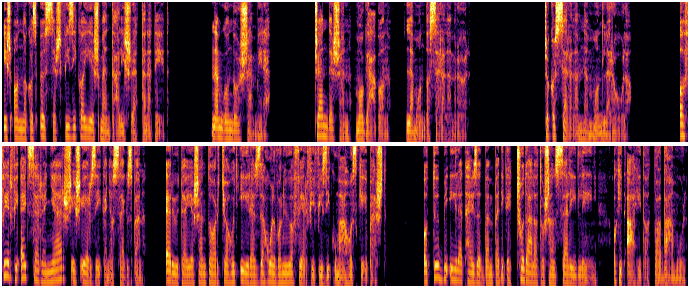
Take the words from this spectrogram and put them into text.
és annak az összes fizikai és mentális rettenetét. Nem gondol semmire. Csendesen, magában lemond a szerelemről. Csak a szerelem nem mond le róla. A férfi egyszerre nyers és érzékeny a szexben, Erőteljesen tartja, hogy érezze, hol van ő a férfi fizikumához képest. A többi élethelyzetben pedig egy csodálatosan szelíd lény, akit áhítattal bámul.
